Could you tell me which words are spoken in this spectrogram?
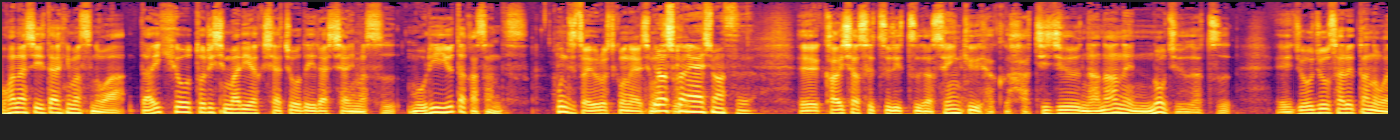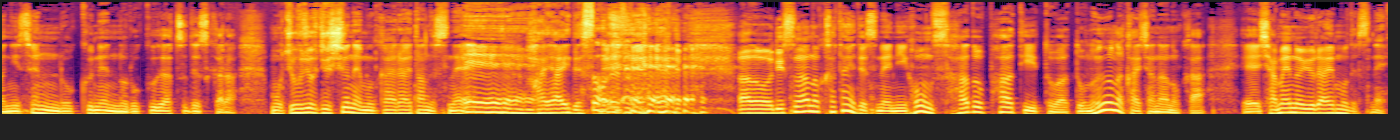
お話しいただきますのは、代表取締役社長でいらっしゃいます、森豊さんです。本日はよろしくお願いします。よろしくお願いします。えー、会社設立が1987年の10月、えー、上場されたのは2006年の6月ですから、もう上場10周年迎えられたんですね。えー、早いですね。そうですね。あの、リスナーの方にですね、日本サードパーティーとはどのような会社なのか、えー、社名の由来もですね、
